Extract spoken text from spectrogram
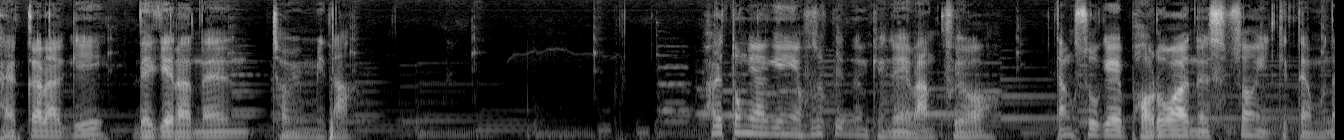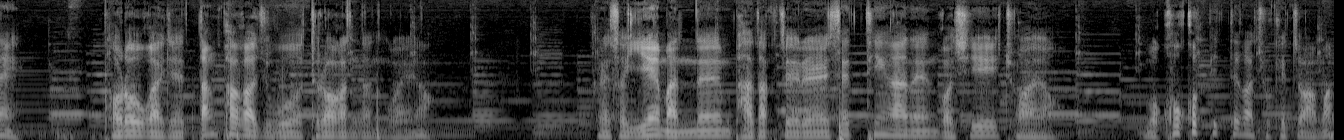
발가락이 4개라는 점입니다. 활동량이 호스피드는 굉장히 많고요. 땅속에 버로우하는 습성이 있기 때문에 버로우가 이제 땅 파가지고 들어간다는 거예요. 그래서 이에 맞는 바닥재를 세팅하는 것이 좋아요. 뭐 코코피트가 좋겠죠 아마?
